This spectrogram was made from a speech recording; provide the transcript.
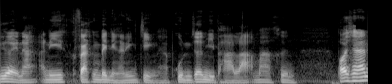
เรื่อยๆนะ อันนี้ fact เป็นอย่างนั้นจริงๆนะครับคุณจะมีภาระมากขึ้น เพราะฉะนั้น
